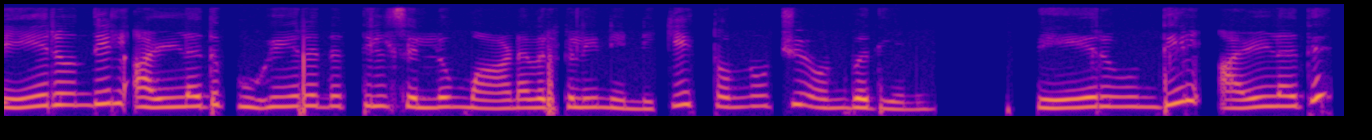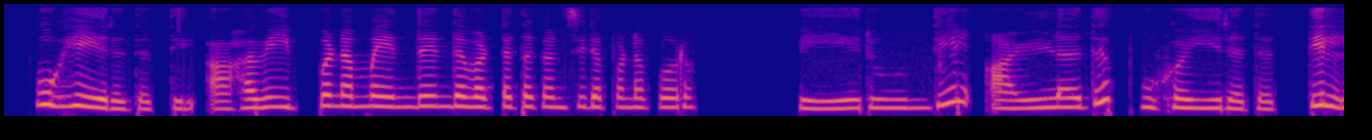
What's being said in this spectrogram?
பேருந்தில் அல்லது புகையிரதத்தில் செல்லும் மாணவர்களின் எண்ணிக்கை தொன்னூற்றி ஒன்பது எண் பேருந்தில் அல்லது புகையிரதத்தில். ஆகவே இப்ப நம்ம எந்த எந்த வட்டத்தை கன்சிடர் பண்ண போறோம்? பேருந்தில் அல்லது புகையிரதத்தில்.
